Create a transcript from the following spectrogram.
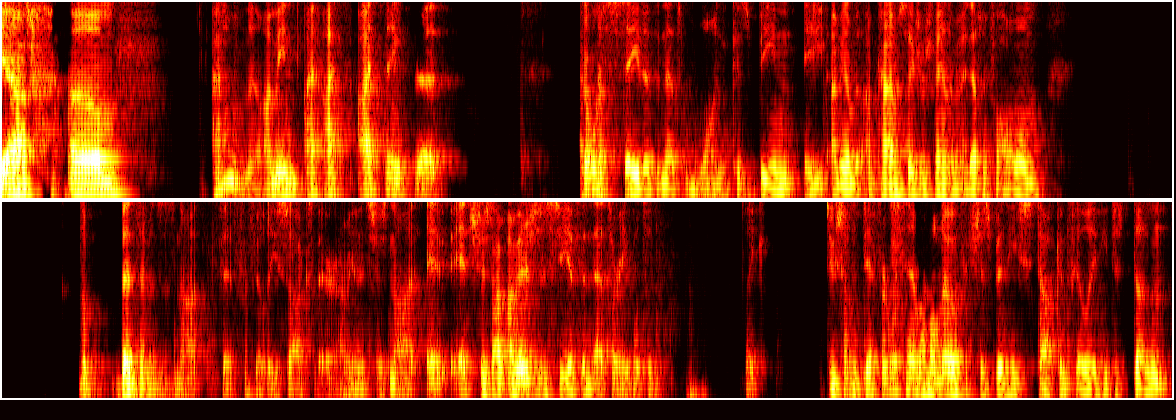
Yeah. Um I don't know. I mean, I I I think that I don't want to say that the Nets won because being a I mean, I'm, I'm kind of a Sixers fan. I mean, I definitely follow them. The Ben Simmons is not fit for Philly. He sucks there. I mean, it's just not. It, it's just I'm, I'm interested to see if the Nets are able to like do something different with him. I don't know if it's just been he's stuck in Philly and he just doesn't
